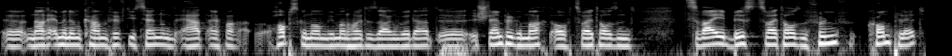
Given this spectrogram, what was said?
Äh, nach Eminem kam 50 Cent und er hat einfach Hops genommen, wie man heute sagen würde. Er hat äh, Stempel gemacht auf 2002 bis 2005 komplett.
